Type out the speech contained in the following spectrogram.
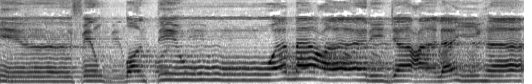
من فضة ومعارج عليها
